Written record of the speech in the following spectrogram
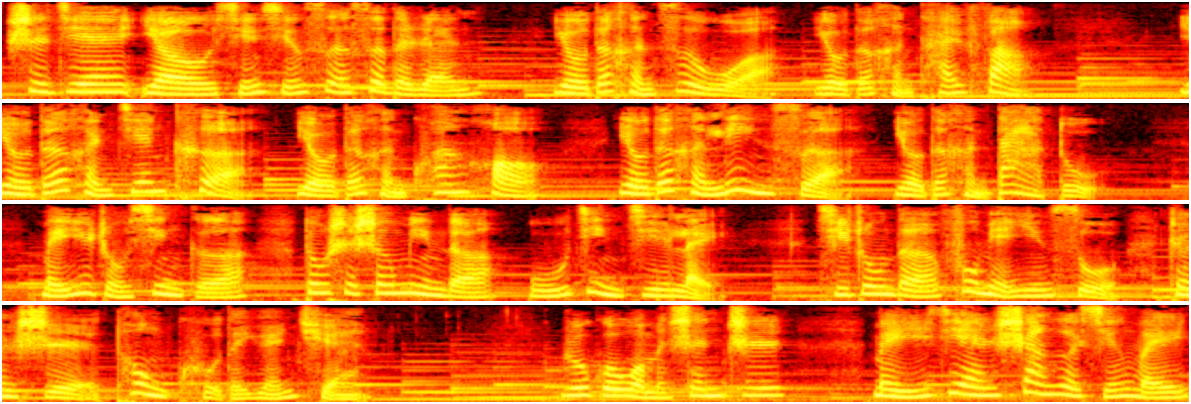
世间有形形色色的人，有的很自我，有的很开放，有的很尖刻，有的很宽厚，有的很吝啬，有的很大度。每一种性格都是生命的无尽积累，其中的负面因素正是痛苦的源泉。如果我们深知，每一件善恶行为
